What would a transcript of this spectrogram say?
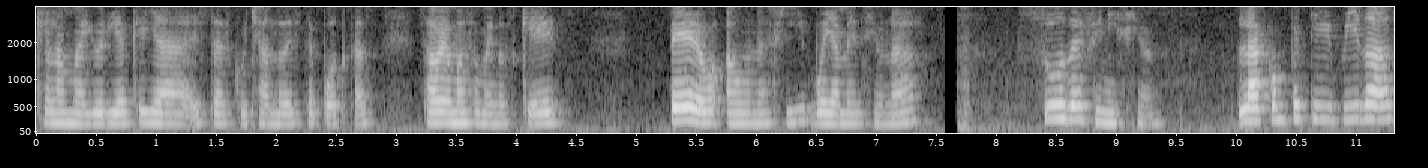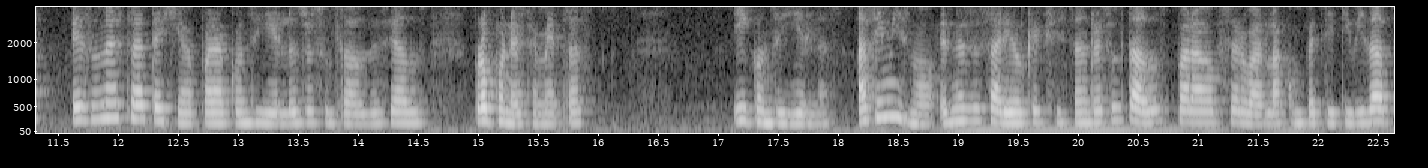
que la mayoría que ya está escuchando este podcast sabe más o menos qué es, pero aún así voy a mencionar su definición. La competitividad es una estrategia para conseguir los resultados deseados, proponerse metas y conseguirlas. Asimismo, es necesario que existan resultados para observar la competitividad,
